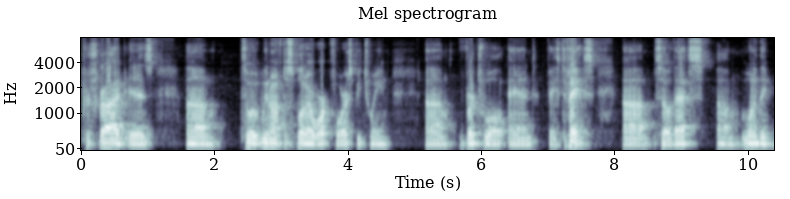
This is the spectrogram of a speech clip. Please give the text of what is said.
prescribed is um, so we don't have to split our workforce between um, virtual and face-to-face. -face. Um, so that's one of the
